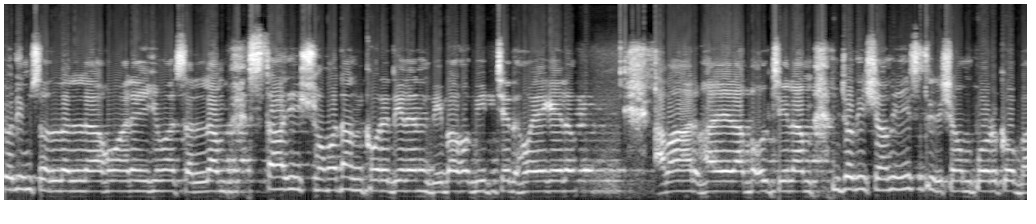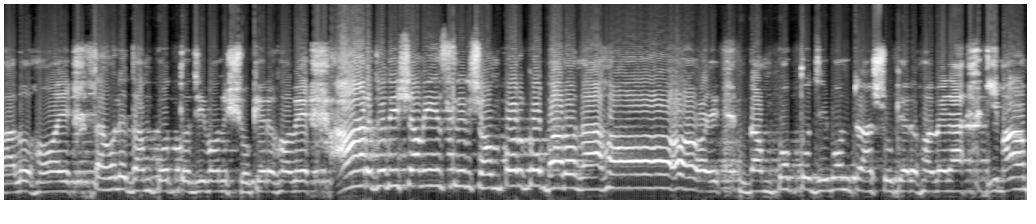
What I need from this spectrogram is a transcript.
করিম সাল্লাল্লাহু আলাইহি ওয়াসাল্লাম স্থায়ী সমাধান করে দিলেন, বিবাহ বিচ্ছেদ হয়ে গেল। আমার ভাইয়েরা বলছিলাম, যদি স্বামী স্ত্রীর সম্পর্ক ভালো হয়, তাহলে দাম্পত্য জীবন সুখের হবে। আর যদি স্বামী স্ত্রীর সম্পর্ক ভালো না হয়, দাম্পত্য জীবনটা সুখের হবে না। ইমাম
